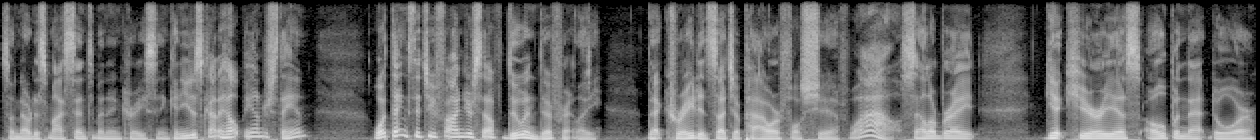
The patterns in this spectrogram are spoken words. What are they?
So, notice my sentiment increasing. Can you just kind of help me understand? What things did you find yourself doing differently that created such a powerful shift? Wow, celebrate, get curious, open that door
